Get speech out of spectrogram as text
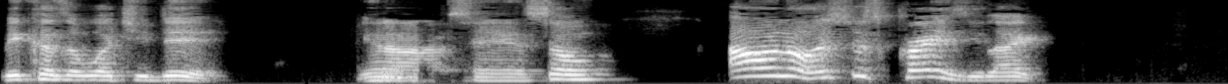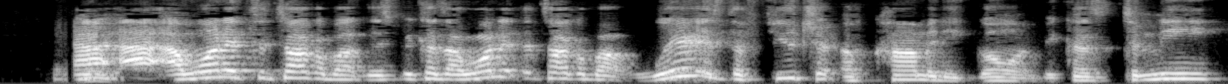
because of what you did. You know what I'm saying? So I don't know. It's just crazy. Like, I, I, wanted to talk about this because I wanted to talk about where is the future of comedy going? Because to me,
